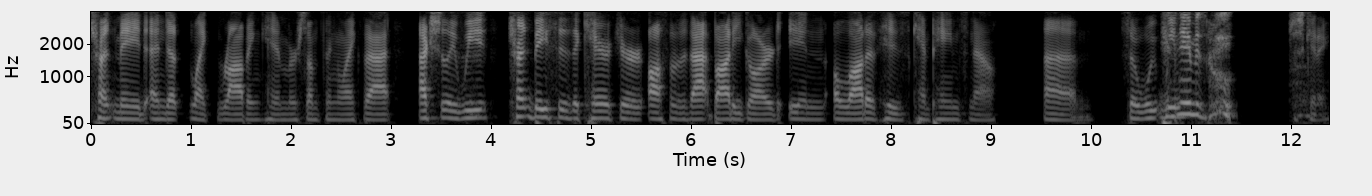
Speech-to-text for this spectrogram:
Trent made end up like robbing him or something like that. Actually, we Trent bases a character off of that bodyguard in a lot of his campaigns now. Um, so we, His we name is. Just kidding.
